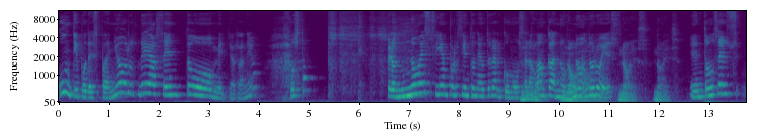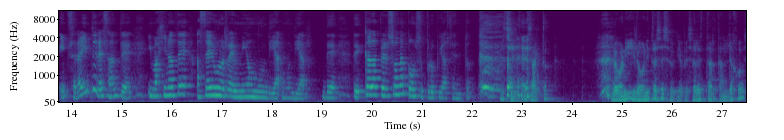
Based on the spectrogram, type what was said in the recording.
un tipo de español de acento mediterráneo, costa. Pero no es 100% neutral como Salamanca, no, no, no, lo es. No es, no es. Entonces, será interesante. Imagínate hacer una reunión mundial, mundial de, de cada persona con su propio acento. Sí, exacto. Lo y lo bonito es eso, que a pesar de estar tan lejos,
